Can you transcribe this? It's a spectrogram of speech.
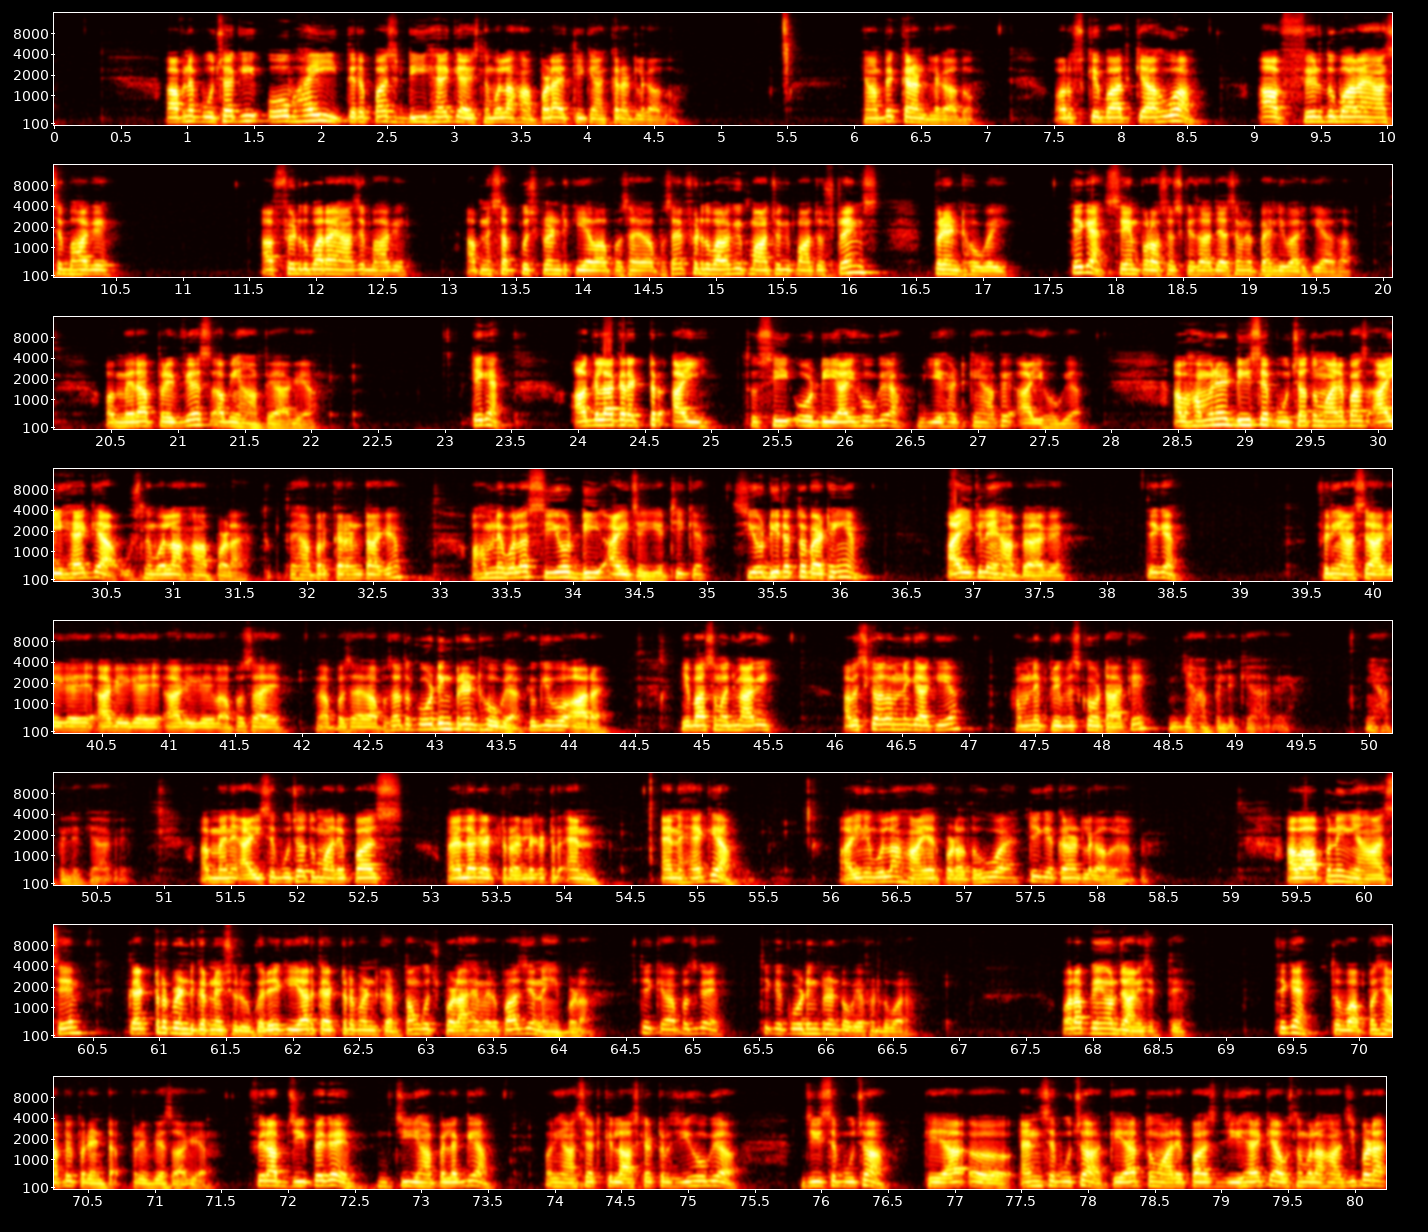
आपने पूछा कि, ओ भाई, तेरे पास डी है क्या? इसने बोला हाँ पढ़ा है। ठीक है करंट लगा दो। यहाँ पे करंट लगा दो। और उसके बाद क्या हुआ? आप फिर दोबारा यहाँ से भागे। आप फिर दोबारा यहाँ से भागे। आपने सब कुछ प्रिंट किया, वापस आए वापस आए फिर दोबारा की पाँचों की पाँचों स्ट्रिंग्स प्रिंट हो गई। ठीक है? सेम प्रोसेस के साथ जैसे हमने पहली बार किया था। और मेरा प्रीवियस अब यहाँ पे आ गया। ठीक है? अगला करेक्टर आई तो सी ओ डी आई हो गया। ये हट के यहाँ पे आई हो गया। अब हमने डी से पूछा, तुम्हारे पास आई है क्या? उसने बोला हाँ पड़ा है। तो यहाँ पर करंट आ गया। और हमने बोला सी ओ डी आई चाहिए, ठीक है? सी ओ डी तक तो बैठे ही हैं। आई के लिए यहाँ पे आ गए। ठीक है? फिर यहाँ से आगे गए आगे गए आगे गए, वापस आए वापस आए वापस आए। तो कोडिंग प्रिंट हो गया, क्योंकि वो आ रहा है। ये बात समझ में आ गई? अब इसके बाद हमने क्या किया? हमने प्रीवियस को हटा के यहाँ पे लेके आ गए। यहाँ पे लेके आ गए। अब मैंने आई से पूछा, तुम्हारे पास अगला करेक्टर अगला करेक्टर एन एन है क्या? आई ने बोला हाँ यार, पढ़ा तो हुआ है। ठीक है करंट लगा दो यहाँ पे। अब आपने यहाँ से करेक्टर प्रिंट करने शुरू करे कि, यार करेक्टर प्रिंट करता हूँ, कुछ पढ़ा है मेरे पास या नहीं पढ़ा? ठीक है, वापस गए। ठीक है कोडिंग प्रिंट हो गया फिर दोबारा। और आप कहीं और जा नहीं सकते। ठीक है? तो वापस यहाँ पे प्रिंट प्रीवियस आ गया। फिर आप जी पे गए। जी यहाँ पे लग गया और यहाँ से हट के लास्ट कैरेक्टर जी हो गया। जी से पूछा कि यार एन से पूछा कि यार, तुम्हारे पास जी है क्या? उसने बोला हाँ जी, पढ़ा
